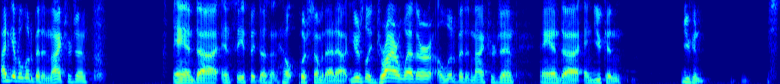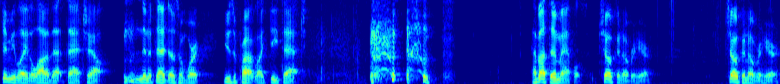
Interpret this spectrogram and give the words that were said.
I'd give it a little bit of nitrogen and uh, and see if it doesn't help push some of that out. Usually, drier weather, a little bit of nitrogen, and uh, and you can you can stimulate a lot of that thatch out. then if that doesn't work, use a product like Dethatch. How about them apples? I'm choking over here. Choking over here.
